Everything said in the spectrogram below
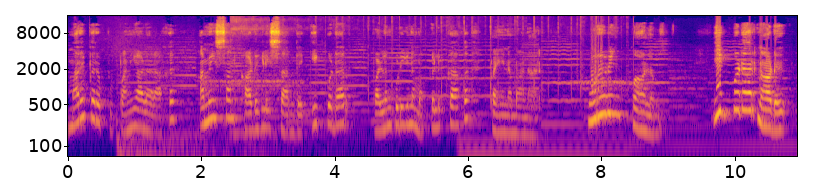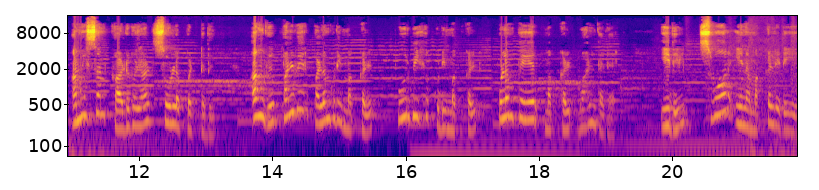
மறைபரப்பு பணியாளராக அமேசான் காடுகளை சார்ந்த ஈக்வடார் பழங்குடியின மக்களுக்காக பயணமானார். உறவின் பாலம். ஈக்வடார் நாடு அமேசான் காடுகளால் சூழப்பட்டது. அங்கு பல்வேறு பழங்குடி மக்கள் பூர்வீக குடிமக்கள் புலம்பெயர் மக்கள் வாழ்ந்தனர். இதில் சுவார் இன மக்களிடையே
